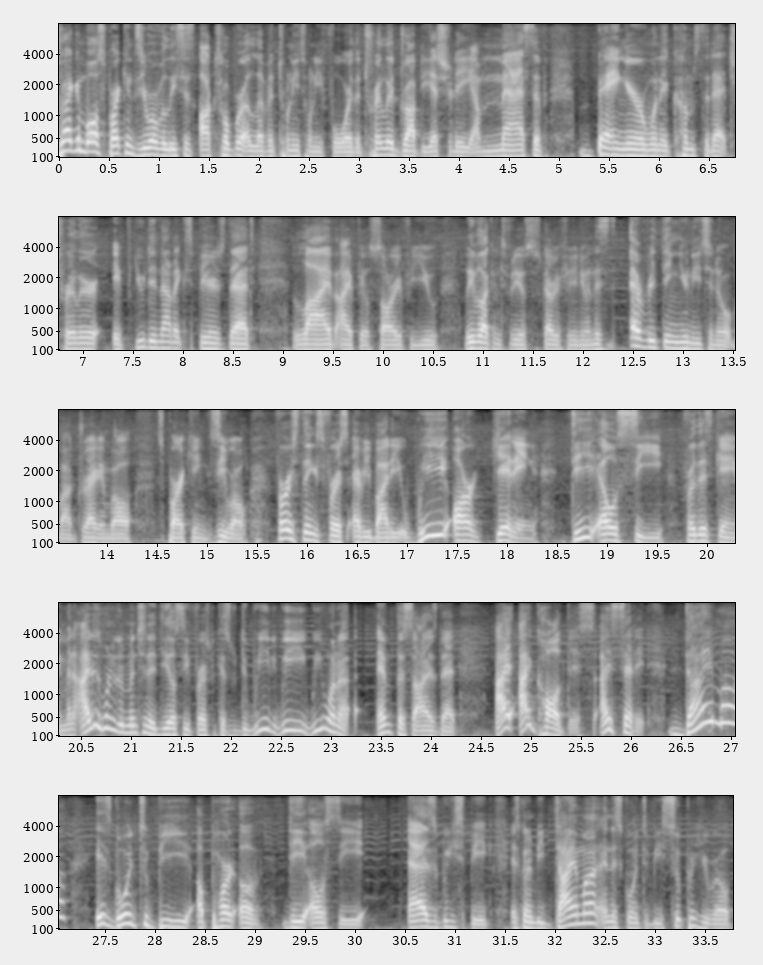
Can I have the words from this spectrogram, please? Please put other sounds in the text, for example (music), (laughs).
Dragon Ball Sparking Zero releases October 11, 2024. The trailer dropped yesterday, a massive banger when it comes to that trailer. If you did not experience that live, I feel sorry for you. Leave a like on this video, subscribe if you're new, and this is everything you need to know about Dragon Ball Sparking Zero. First things first, everybody, we are getting DLC for this game, and I just wanted to mention the DLC first because we we we want to emphasize that I, I called this. I said it. Daima is going to be a part of DLC as we speak. It's going to be Daima and it's going to be Superhero.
